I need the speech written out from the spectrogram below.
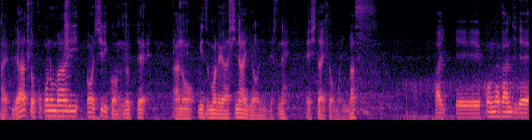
はいであとここの周りをシリコン塗ってあの水漏れがしないようにですねしたいと思います。はい、えー、こんな感じで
